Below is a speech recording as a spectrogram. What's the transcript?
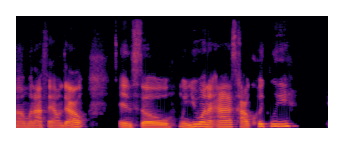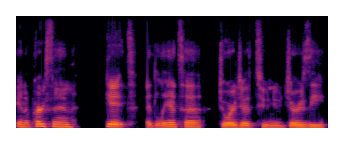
um, when I found out. And so when you want to ask how quickly can a person get Atlanta, Georgia to New Jersey,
